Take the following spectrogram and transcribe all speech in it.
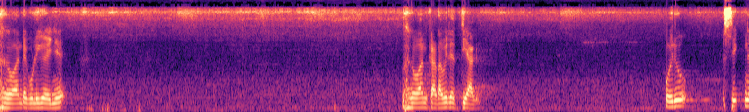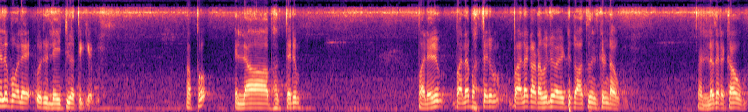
ഭഗവാന്റെ കുളി കഴിഞ്ഞ് ഭഗവാൻ കടവിലെത്തിയാൽ ഒരു സിഗ്നൽ പോലെ ഒരു ലൈറ്റ് കത്തിക്കും. അപ്പോൾ എല്ലാ ഭക്തരും പലരും പല ഭക്തരും പല കടവിലുമായിട്ട് കാത്തു നിൽക്കുന്നുണ്ടാവും. നല്ല തിരക്കാവും.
